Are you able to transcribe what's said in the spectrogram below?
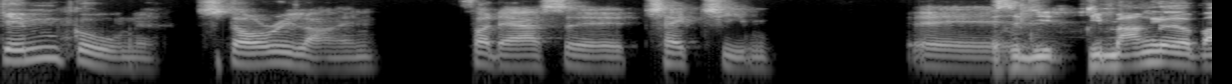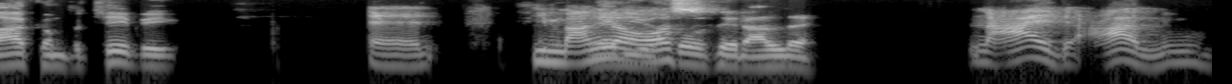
gennemgående storyline for deres øh, tag team. Øh, altså, de, de mangler jo bare at komme på tv. Øh, de mangler ja, de også... set aldrig. Nej, det, ah, nu,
